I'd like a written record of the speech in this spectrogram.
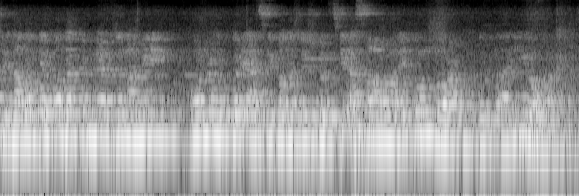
সেই যাবতীয় পদক্ষেপ নেওয়ার জন্য আমি অনুরোধ করি। আজকে কথা শেষ করছি। আসসালামু আলাইকুম ওয়া রাহমাতুল্লাহি ওয়া বারাকাতুহু।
